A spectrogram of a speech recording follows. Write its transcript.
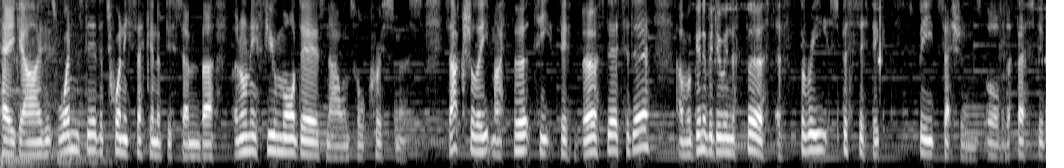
Hey guys, it's Wednesday the 22nd of December and only a few more days now until Christmas. It's actually my 35th birthday today and we're going to be doing the first of three specific speed sessions over the festive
